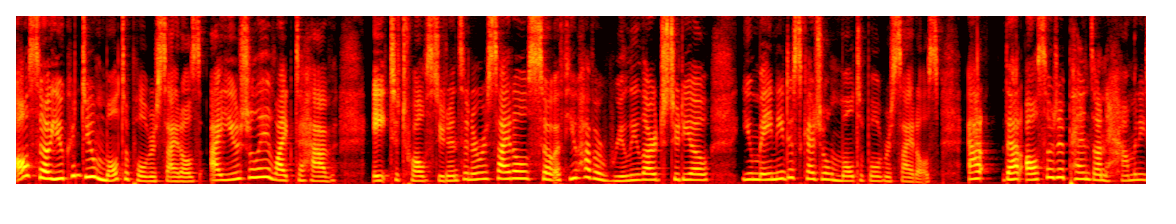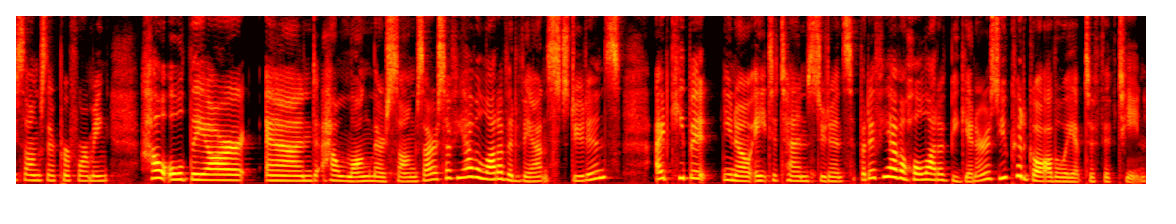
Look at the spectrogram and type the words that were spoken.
Also, you can do multiple recitals. I usually like to have 8 to 12 students in a recital, so if you have a really large studio, you may need to schedule multiple recitals. At, that also depends on how many songs they're performing, how old they are, and how long their songs are. So if you have a lot of advanced students, I'd keep it, you know, 8 to 10 students. But if you have a whole lot of beginners, you could go all the way up to 15.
